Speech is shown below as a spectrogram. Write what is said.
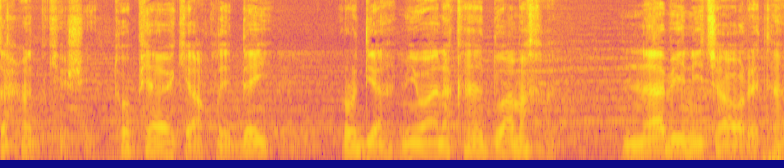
زەحمەت بکێشی تۆ پیاوێکی ئاقڵی دەی ڕودیا میوانەکە دوامەخە نابینی چاوەڕێتە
